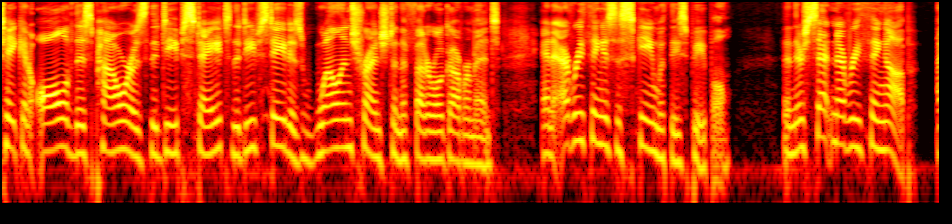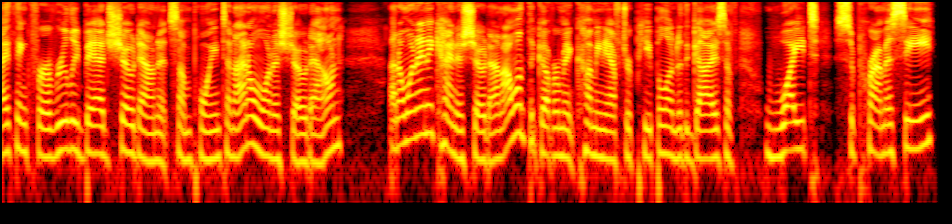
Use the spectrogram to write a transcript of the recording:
taken all of this power as the deep state. The deep state is well entrenched in the federal government, and everything is a scheme with these people. And they're setting everything up, I think, for a really bad showdown at some point, and I don't want a showdown. I don't want any kind of showdown. I want the government coming after people under the guise of white supremacy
